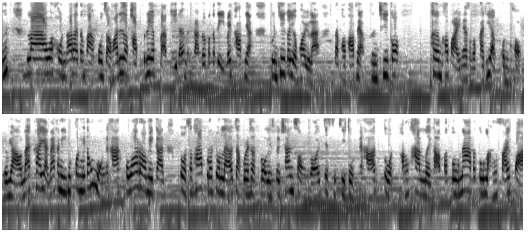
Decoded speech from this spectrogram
ลาวขนอะไรต่างๆ คุณสามารถที่จะพับเรียบแบบนี้ได้เหมือนกัน โดยปกติไม่พับเนี่ยพื้นที่ก็เยอะพออยู่แล้ว แต่พอพับเนี่ยพื้นที่ก็ เพิ่มเข้าไปเนี่ยสำหรับใครที่อยากขนของยาวๆ และใครอยากได้คันนี้ทุกคนไม่ต้องห่วงนะคะ เพราะว่าเรามีการตรวจสภาพรถยนต์แล้วจากบริษัท Go Inspection 274 จุดนะคะ ตรวจทั้งคันเลยค่ะ ประตูหน้าประตูหลังซ้ายขวา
